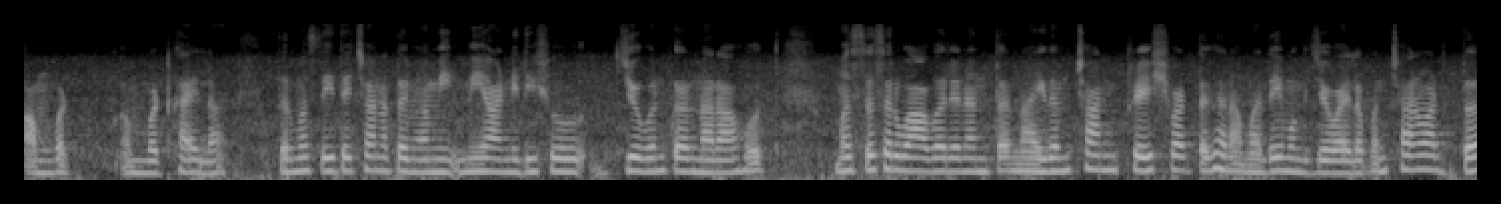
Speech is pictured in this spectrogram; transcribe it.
आंबट आंबट खायला. तर मस्त इथे छान आता आम्ही मी आणि दिशो जेवण करणार आहोत. मस्त सर्व आवरल्यानंतर ना एकदम छान फ्रेश वाटतं घरामध्ये मग जेवायला पण छान वाटतं.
